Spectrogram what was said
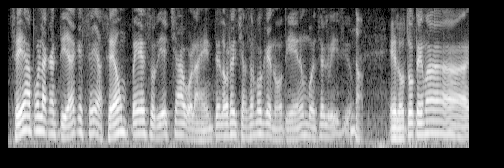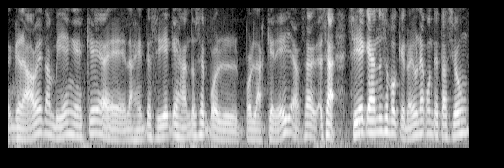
sea por la cantidad que sea, sea un peso, 10 chavos, la gente lo rechaza porque no tiene un buen servicio. No. El otro tema grave también es que eh, la gente sigue quejándose por, por las querellas. O sea, o sea, sigue quejándose porque no hay una contestación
